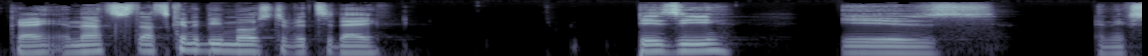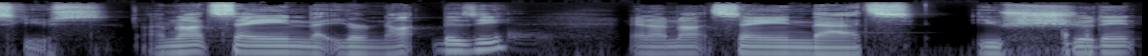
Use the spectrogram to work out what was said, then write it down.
Okay. And that's, that's going to be most of it today. Busy is an excuse. I'm not saying that you're not busy and I'm not saying that you shouldn't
